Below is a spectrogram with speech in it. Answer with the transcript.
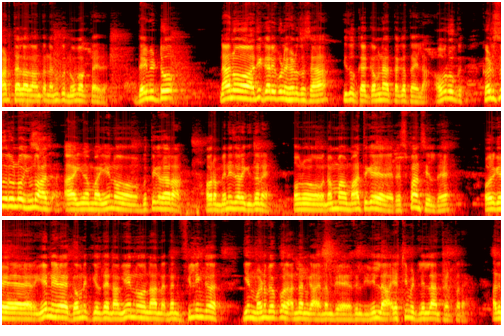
ಮಾಡ್ತಾ ಇಲ್ಲಲ್ಲ ಅಂತ ನನಗೂ ನೋವಾಗ್ತಾ ಇದೆ. ದಯವಿಟ್ಟು ನಾನು ಅಧಿಕಾರಿಗಳು ಹೇಳಿದ್ರು ಸಹ ಇದು ಕ ಗಮನ ತಗೋತಾ ಇಲ್ಲ. ಅವರು ಕಳಿಸಿದ್ರು ಇವನು ನಮ್ಮ ಏನು ಗುತ್ತಿಗೆದಾರ, ಅವರ ಮ್ಯಾನೇಜರ್ ಆಗಿದ್ದಾನೆ. ಅವನು ನಮ್ಮ ಮಾತಿಗೆ ರೆಸ್ಪಾನ್ಸ್ ಇಲ್ಲದೆ ಅವ್ರಿಗೆ ಏನು ಹೇಳ ಗಮನಕ್ಕೆ ಇಲ್ಲದೆ ನಾವು ಏನು ನಾನು ನನ್ನ ಫೀಲಿಂಗ್ ಏನು ಮಾಡಬೇಕು ನನಗೆ, ನಮಗೆ ಅದರಲ್ಲಿ ಇಲ್ಲ ಎಸ್ಟಿಮೇಟ್ ಇಲ್ಲ ಅಂತ ಹೇಳ್ತಾರೆ. ಅದು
